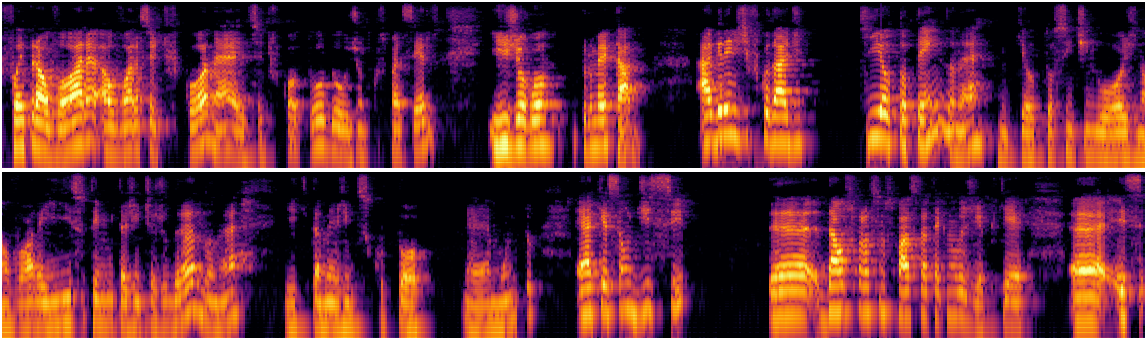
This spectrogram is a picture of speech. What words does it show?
foi para a Alvora, a Alvora certificou, né? Certificou tudo junto com os parceiros e jogou para o mercado. A grande dificuldade que eu tô tendo, né? Que eu tô sentindo hoje na Alvora e isso tem muita gente ajudando, né? E que também a gente escutou é, muito, é a questão de se é, dar os próximos passos da tecnologia, porque é, esse,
